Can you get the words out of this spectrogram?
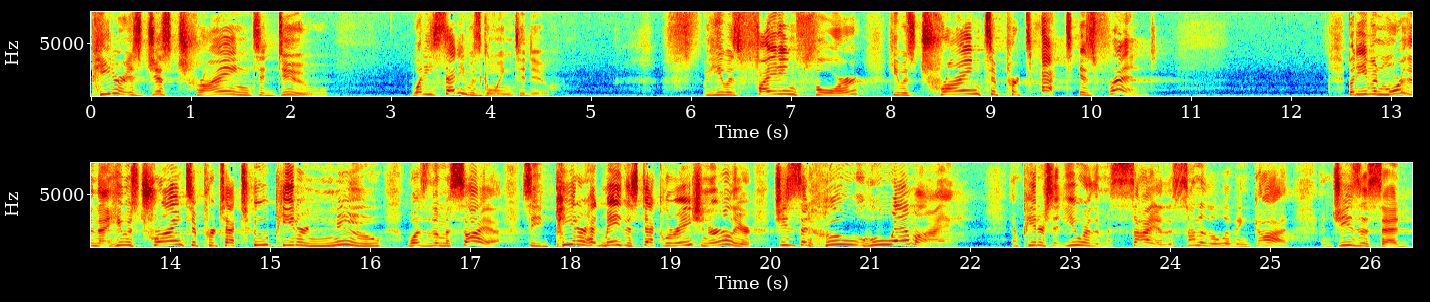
Peter is just trying to do what he said he was going to do. He was fighting for, he was trying to protect his friend. But even more than that, he was trying to protect who Peter knew was the Messiah. See, Peter had made this declaration earlier. Jesus said, Who, who am I? And Peter said, You are the Messiah, the Son of the living God. And Jesus said,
